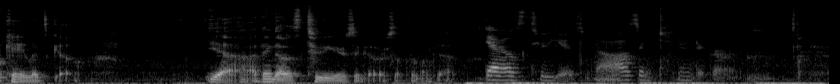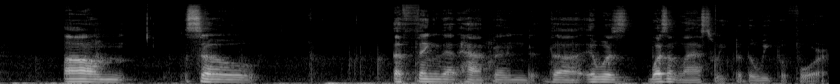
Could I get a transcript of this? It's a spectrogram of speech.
okay, let's go. Yeah, I think that was two years ago or something like that. Yeah, that was two years ago. I was in kindergarten. Um, so a thing that happened the it was wasn't last week, but the week before.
